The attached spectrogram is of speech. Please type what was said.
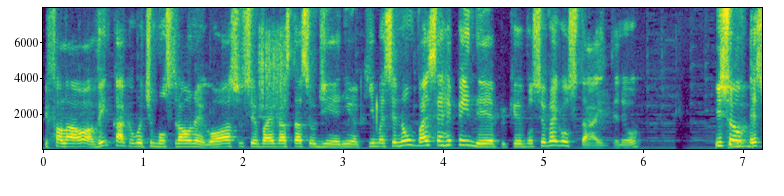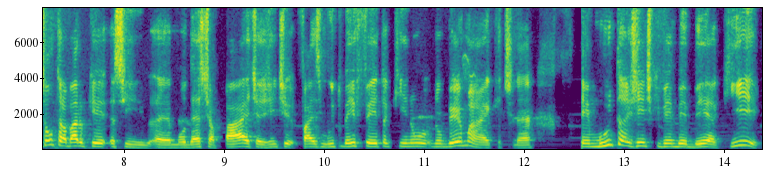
e falar, ó, vem cá que eu vou te mostrar um negócio, você vai gastar seu dinheirinho aqui, mas você não vai se arrepender, porque você vai gostar, entendeu? Isso é, uhum. esse é um trabalho que, assim, é, modéstia à parte, a gente faz muito bem feito aqui no, no Beer Market, né? Tem muita gente que vem beber aqui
